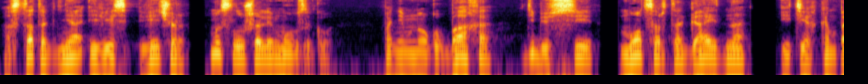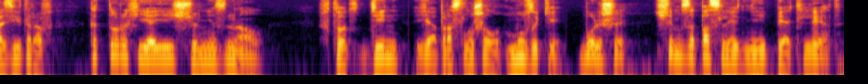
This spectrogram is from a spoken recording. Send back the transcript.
Остаток дня и весь вечер мы слушали музыку. Понемногу Баха, Дебюсси, Моцарта, Гайдна и тех композиторов, которых я еще не знал. В тот день я прослушал музыки больше, чем за последние пять лет.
